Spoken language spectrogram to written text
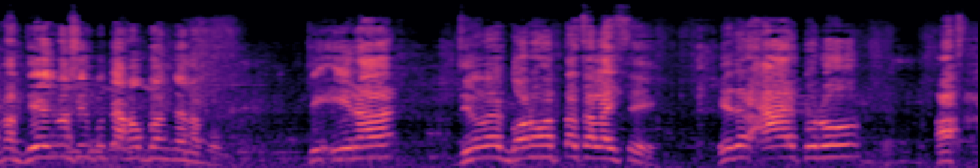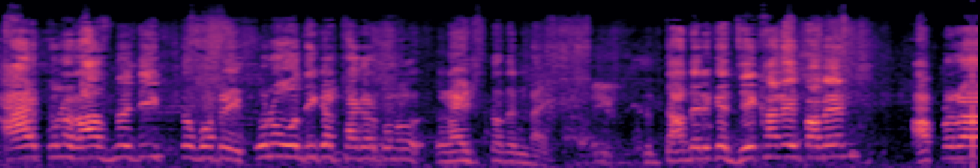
আমরা দেশবাসীর প্রতি আহ্বান জানাব যে এরা যেভাবে গণহত্যা চালাইছে, এদের আর কোনো আর কোনো রাজনৈতিক তো বটে, কোনো অধিকার থাকার কোনো রাইটস তাদের নাই। তাদেরকে যেখানেই পাবেন, আপনারা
